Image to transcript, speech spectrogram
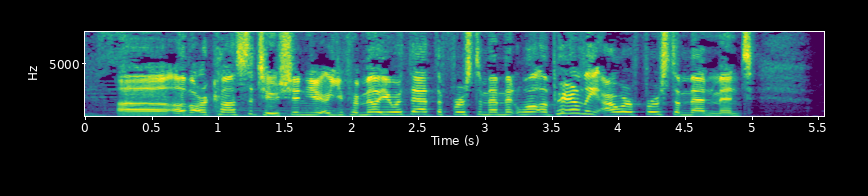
uh, of our Constitution. You, are you familiar with that? The First Amendment. Well, apparently our First Amendment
